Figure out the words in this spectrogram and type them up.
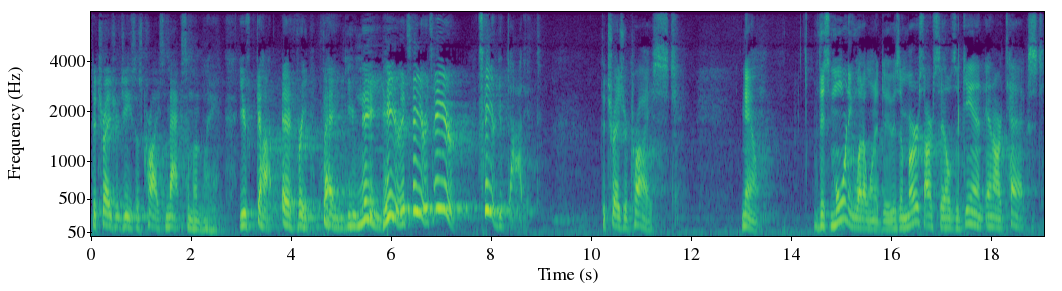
to treasure Jesus Christ maximally. You've got everything you need. Here, it's here, it's here. It's here. You've got it to treasure Christ. Now, this morning, what I want to do is immerse ourselves again in our text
